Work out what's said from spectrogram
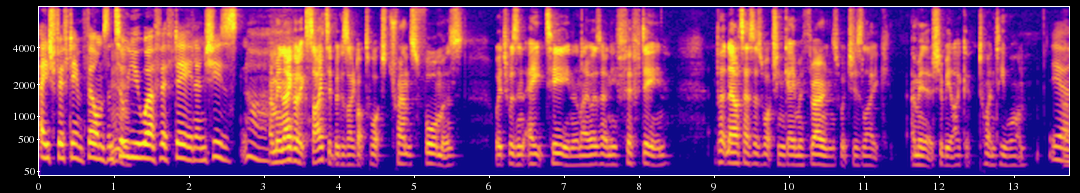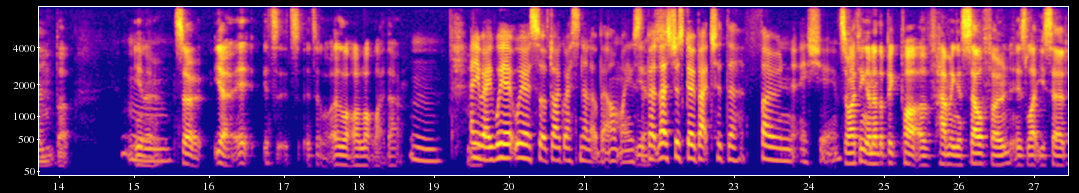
age 15 films Mm. until you were 15 and she's oh, I mean, I got excited because I got to watch Transformers, which was in 18, and I was only 15. But now Tessa's watching Game of Thrones, which is like, I mean, it should be like a 21. yeah Um, but you know, so yeah, it, it's it's it's a lot, a lot a lot like that. anyway we're we're sort of digressing a little bit aren't we so, but let's just go back to the phone issue So I think another big part of having a cell phone is, like you said,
